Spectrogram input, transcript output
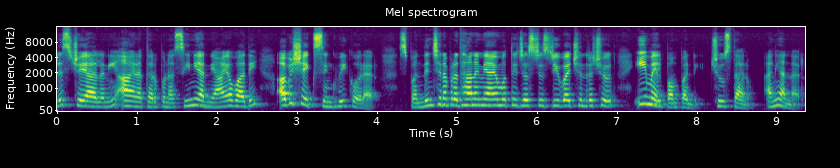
లిస్ట్ చేయాలని ఆయన తరపున సీనియర్ న్యాయవాది అభిషేక్ సింఘ్వి కోరారు. స్పందించిన ప్రధాన న్యాయమూర్తి జస్టిస్ డివై చంద్రచూడ్ ఈమెయిల్ పంపండి చూస్తాను అని అన్నారు.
